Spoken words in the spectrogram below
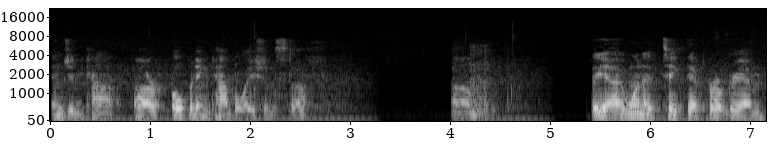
engine comp or opening compilation stuff. Um, but yeah, I want to take that program,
